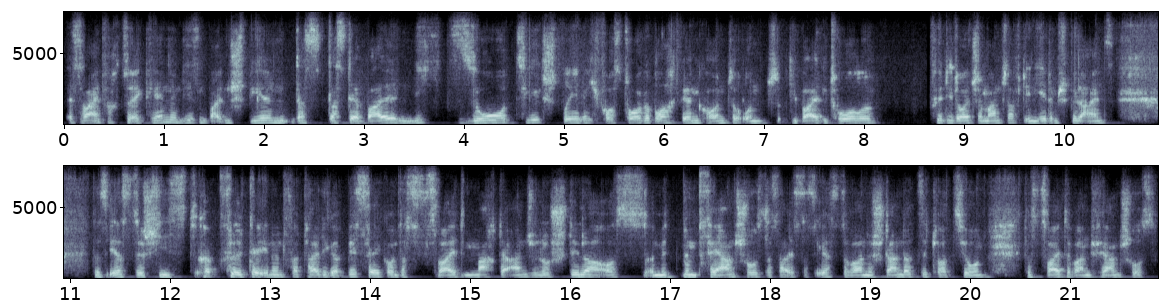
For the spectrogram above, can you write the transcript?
es war einfach zu erkennen in diesen beiden Spielen, dass, dass der Ball nicht so zielstrebig vors Tor gebracht werden konnte und die beiden Tore für die deutsche Mannschaft in jedem Spiel eins das erste schießt köpfelt der Innenverteidiger Bissek und das zweite macht der Angelo Stiller aus äh, mit einem Fernschuss. Das heißt, das erste war eine Standardsituation, das zweite war ein Fernschuss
